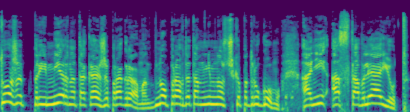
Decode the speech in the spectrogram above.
тоже примерно такая же программа, но, правда, там немножечко по-другому. Они оставляют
